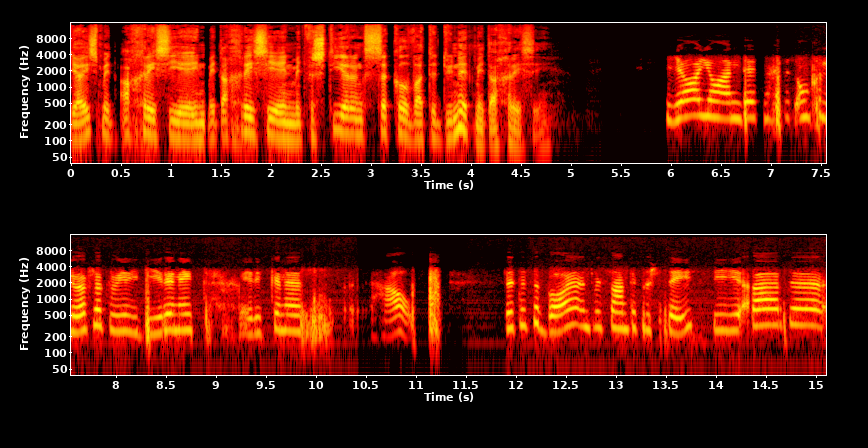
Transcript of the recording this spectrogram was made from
juis met aggressie en met aggressie en met versteurings sukkel wat te doen het met aggressie. Ja, Johan, dit is ongelooflik hoe die diere net hierdie kinders help. Dit is 'n baie interessante proses. Die perde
